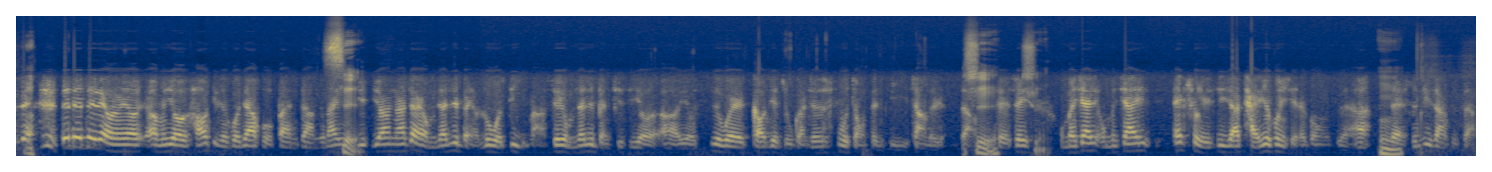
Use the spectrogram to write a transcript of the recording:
对对对对，我们有我们有好几个国家伙伴这样子，那原来那在我们在日本有落地嘛，所以我们在日本其实有呃有四位高阶主管，就是副总等级以上的人这样对，所以我们现在我们现在 actually 是一家台日混血的公司啊，对，实际上是这样，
